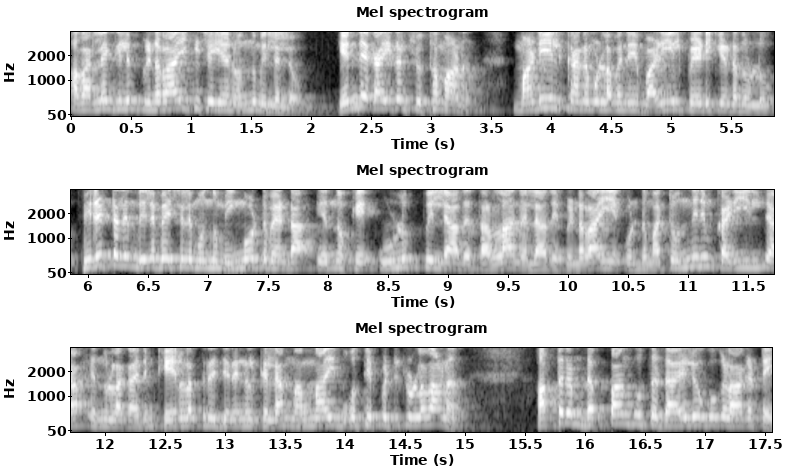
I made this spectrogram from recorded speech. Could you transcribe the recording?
അതല്ലെങ്കിലും പിണറായിക്ക് ചെയ്യാൻ ഒന്നുമില്ലല്ലോ എന്റെ കൈകൾ ശുദ്ധമാണ്. മടിയിൽ കനമുള്ളവനെ വഴിയിൽ പേടിക്കേണ്ടതുള്ളൂ. വിരട്ടലും വിലപേശലും ഒന്നും ഇങ്ങോട്ട് വേണ്ട എന്നൊക്കെ ഉളുപ്പില്ലാതെ തള്ളാനല്ലാതെ പിണറായിയെ കൊണ്ട് മറ്റൊന്നിനും കഴിയില്ല എന്നുള്ള കാര്യം കേരളത്തിലെ ജനങ്ങൾക്കെല്ലാം നന്നായി ബോധ്യപ്പെട്ടിട്ടുള്ളതാണ്. അത്തരം ഡപ്പാങ്കൂത്ത് ഡയലോഗുകളാകട്ടെ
